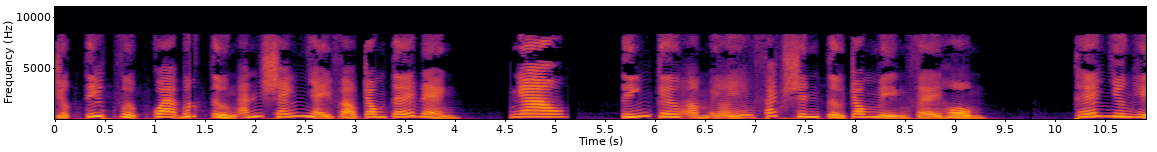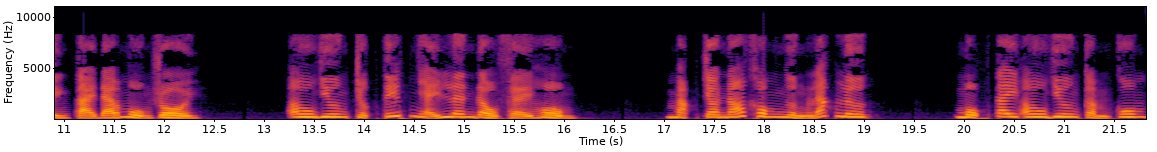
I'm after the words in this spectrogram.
trực tiếp vượt qua bức tường ánh sáng nhảy vào trong tế đàn. Ngao! Tiếng kêu ầm ĩ phát sinh từ trong miệng phệ hồn. Thế nhưng hiện tại đã muộn rồi. Âu Dương trực tiếp nhảy lên đầu phệ hồn. Mặc cho nó không ngừng lắc lư. Một tay Âu Dương cầm cung.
